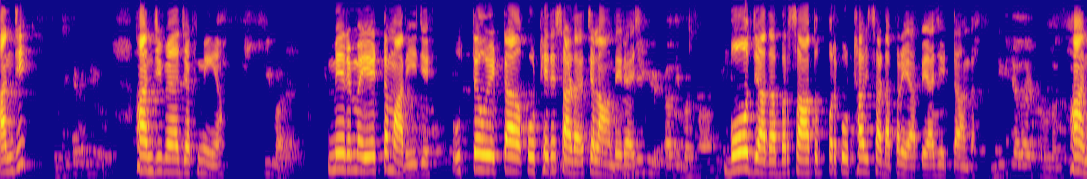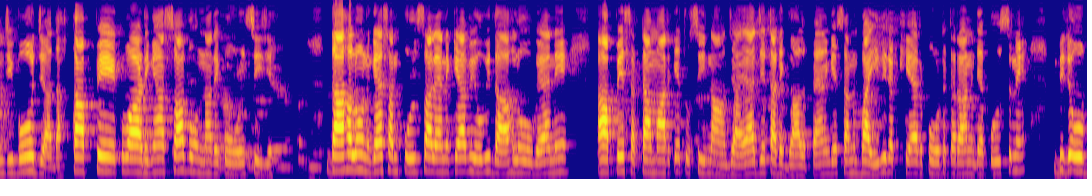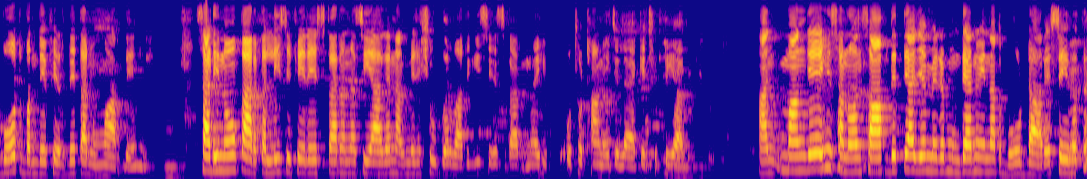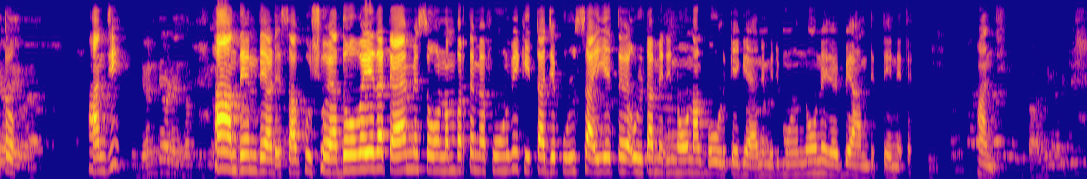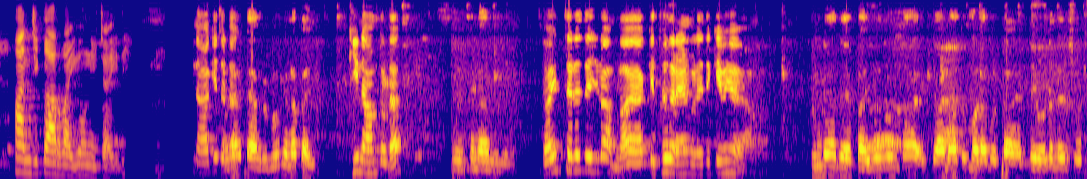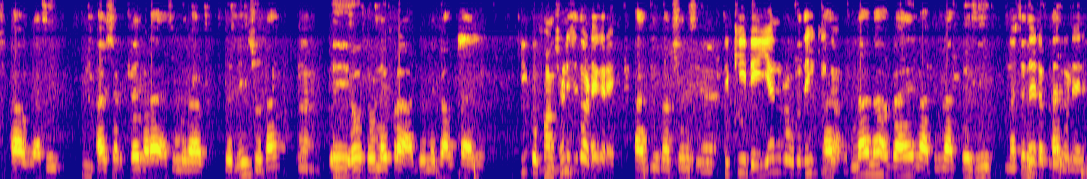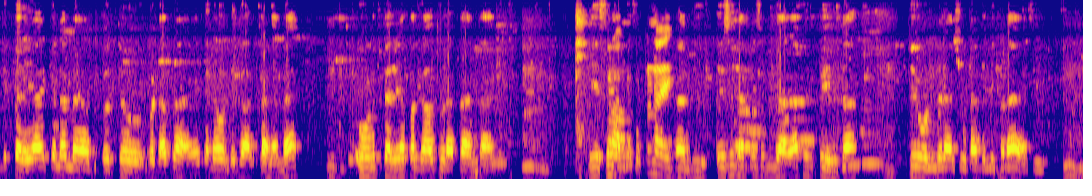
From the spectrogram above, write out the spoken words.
ਹਾਂਜੀ। ਤੁਸੀਂ ਜ਼ਖਮੀ ਹੋ? ਹਾਂਜੀ ਮੈਂ ਜ਼ਖਮੀ ਆ। ਕੀ ਮਾਰਿਆ? ਮੇਰੇ ਮੈਂ ਇੱਟ ਮਾਰੀ ਜੇ ਉੱਤੇ ਉਹ ਇੱਟਾਂ ਕੋਠੇ ਤੇ ਸਾੜਾ ਚਲਾਉਂਦੇ ਰਹੇ ਜੀ ਕਿੰਨੀ ਕੁ ਇੱਟਾਂ ਦੀ ਬਰਸਾਤ ਹੋਈ? ਬਹੁਤ ਜ਼ਿਆਦਾ ਬਰਸਾਤ ਉੱਪਰ ਕੋਠਾ ਵੀ ਸਾਡਾ ਭਰਿਆ ਪਿਆ ਜੀ ਇੱਟਾਂ ਦਾ। ਕਿੰਨੀ ਕੁ ਜ਼ਿਆਦਾ? ਹਾਂਜੀ ਬਹੁਤ ਜ਼ਿਆਦਾ। ਕਾਪੇ ਕੁਆੜੀਆਂ ਸਭ ਉਹਨਾਂ ਦੇ ਕੋਲ ਸੀ ਜੀ। ਦਾਖਲ ਹੋਣ ਗਏ ਸਾਨੂੰ। ਪੁਲਿਸ ਵਾਲਿਆਂ ਨੇ ਕਿਹਾ ਵੀ ਉਹ ਵੀ ਦਾਖਲ ਹੋ ਗਏ ਨੇ। ਆਪੇ ਸੱਟਾਂ ਮਾਰ ਕੇ ਤੁਸੀਂ ਨਾ ਜਾਇਆ ਜੇ ਤੁਹਾਡੇ ਗੱਲ ਪੈਣਗੇ। ਸਾਨੂੰ ਭਾਈ ਵੀ ਰੱਖਿਆ, ਰਿਪੋਰਟ ਕਰਾਉਣਗੇ ਪੁਲਿਸ ਨੇ ਵੀ ਜੋ ਬਹੁਤ ਬੰਦੇ ਫਿਰਦੇ ਤੁਹਾਨੂੰ ਮਾਰ ਦੇਣਗੇ। ਸਾਡੀ ਨੌ ਘਰ ਕੱਲੀ ਸੀ। ਫਿਰ ਇਸ ਕਾਰਨ ਅਸੀਂ ਆ ਗਏ। ਨਾਲ ਮੇਰੀ ਸ਼ੂਗਰ ਵੱਧ ਗਈ ਸੀ। ਇਸ ਕਾਰਨ ਅਸੀਂ ਉੱਥੋਂ ਥਾਣੇ 'ਚ ਲੈ ਕੇ ਛੁੱਟੀ ਆ ਗਏ। ਹਾਂ ਮੰਗ ਇਹ ਹੀ ਸਾਨੂੰ ਇਨਸਾਫ ਦਿੱਤਾ ਜੇ। ਮੇਰੇ ਮੁੰਡਿਆਂ ਨੂੰ ਇਹਨਾਂ ਤੋਂ ਬਹੁਤ ਡਰ ਹੈ। ਸੇਵਕ ਤੋਂ ਹਾਂਜੀ? ਦਿਨ ਦਿਹਾੜੇ ਸਭ ਕੁਝ ਹਾਂ ਦਿਨ ਦਿਹਾੜੇ ਸਭ ਕੁਝ ਹੋਇਆ। 2 ਵਜੇ ਦਾ ਟਾਈਮ ਹੈ 100 ਨੰਬਰ ਤੇ ਮੈਂ ਫੋਨ ਵੀ ਕੀਤਾ। ਜੇ ਪੁਲਿਸ ਆਈ ਹੈ ਤੇ ਉਲਟਾ ਮੇਰੀ ਨੌ ਨਾਲ ਬੋਲ ਕੇ ਗਏ ਨੇ ਮੇਰੀ ਨੌ ਨੇ ਬਿਆਨ ਦਿੱਤੇ ਨੇ ਤੇ। ਹਾਂਜੀ। ਹਾਂਜੀ ਕਾਰਵਾਈ ਹੋਣੀ ਚਾਹੀਦੀ। ਨਾ ਕੀ ਤੁਹਾਡਾ? ਤੁਹਾਡਾ ਟਾਈਮ ਰੁਕੋਗੇ ਨਾ ਭਾਈ। ਕੀ ਨਾਮ ਤੁਹਾਡਾ? ਹੈ। ਸਾਹਿਬ ਤੇਰੇ ਤੇ ਜਿਹੜਾ ਹਮਲਾ ਹੋਇਆ ਕਿੱਥੋਂ ਦੇ ਰਹਿਣ ਵਾਲੇ ਤੇ ਕਿਵੇਂ ਹੋਇਆ? ਪਿੰਡਾਂ ਦੇ ਭਾਈ ਉਹ ਤਾਂ ਜਾਣਾ ਤੋਂ ਮਾੜਾ ਮੋਟਾ ਤੇ ਉਹਦਾ ਮੇਰੇ ਛੋਟਾ ਛੋਟਾ ਹੋ ਗਿਆ ਸੀ। ਆ ਸੜਕ ਤੇ ਖੜਾ ਹੋਇਆ ਸੀ ਮੇਰਾ ਬੇਲੀ ਛੋਟਾ ਹਾਂ। ਤੇ ਉਹ ਦੋਨੇ ਭਰਾ ਜੋ ਨੇ ਗੱਲ ਪੈ ਗਏ ਕੀ ਕੋਈ ਫੰਕਸ਼ਨ ਸੀ ਤੁਹਾਡੇ ਘਰੇ? ਹਾਂਜੀ ਬਖਸ਼ਣ ਸੀ। ਤੇ ਕੀ ਡੀਜੇ ਨੂੰ ਰੋਕਦੇ ਸੀ ਕੀ ਕਰ ਨਾ ਨਾ ਵੈਸੇ ਨੱਚ ਨੱਚਦੇ ਸੀ। ਨੱਚਦੇ ਟੱਪਦੇ ਲੜੇ ਤੇ ਘਰੇ ਆ ਕੇ ਕਹਿੰਦਾ ਮੈਂ ਉਹ ਤੋਂ ਵੱਡਾ ਭਰਾ ਹੈ ਕਹਿੰਦਾ ਹੁਣ ਤੇ ਗੱਲ ਪੈਣਾ ਮੈਂ ਹੁਣ ਘਰੇ ਆਪਾਂ ਗੱਲ ਥੋੜਾ ਪੈਂਦਾ ਨਹੀਂ ਇਸ ਭਰਾ ਨੂੰ ਕੁੱਟਣ ਆਏ? ਹਾਂਜੀ ਇਸੇ ਕਰਕੇ ਸਮਝਾਇਆ ਫਿਰ ਭੇਜਦਾ ਤੇ ਹੁਣ ਮੇਰਾ ਛੋਟਾ ਬਿੱਲੀ ਖੜਾ ਹੋਇਆ ਸੀ।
